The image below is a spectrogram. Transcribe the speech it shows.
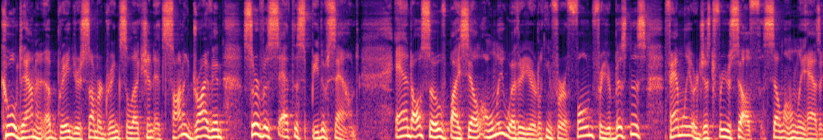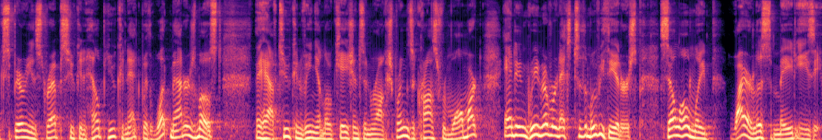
Cool down and upgrade your summer drink selection at Sonic Drive-In, service at the speed of sound. And also by Cell Only, whether you're looking for a phone for your business, family, or just for yourself. Cell Only has experienced reps who can help you connect with what matters most. They have two convenient locations in Rock Springs across from Walmart and in Green River next to the movie theaters. Cell Only, wireless made easy.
